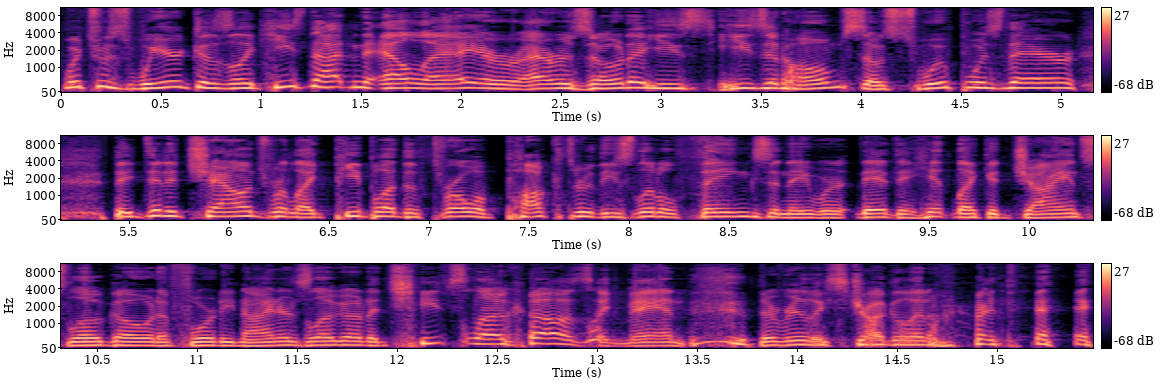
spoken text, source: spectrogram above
which was weird because like he's not in L.A. or Arizona. He's he's at home. So Swoop was there. They did a challenge where like people had to throw a puck through these little things, and they were they had to hit like a Giants logo and a 49ers logo and a Chiefs logo. I was like, man, they're really struggling, aren't they?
